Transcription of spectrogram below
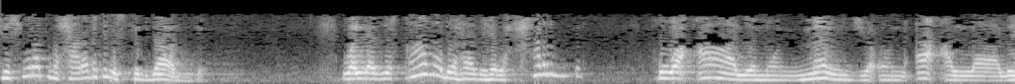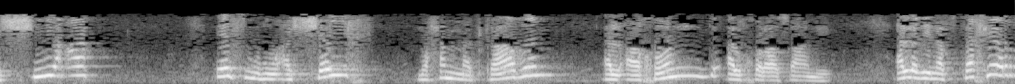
في صورة محاربة الاستبداد. والذي قام بهذه الحرب هو عالم مرجع أعلى للشيعة اسمه الشيخ محمد كاظم الآخند الخراساني الذي نفتخر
